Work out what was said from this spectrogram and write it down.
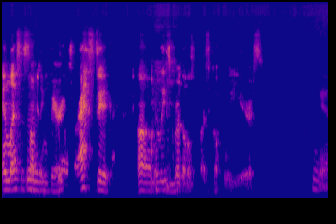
unless it's something mm. very drastic. Um, at least for mm-hmm. those first couple of years. Yeah,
